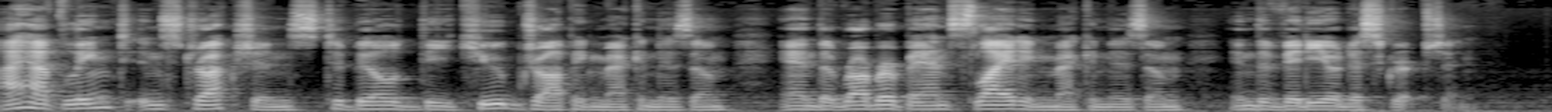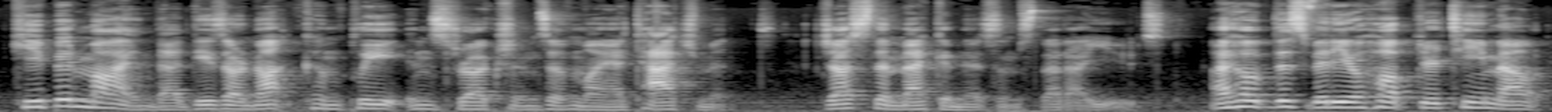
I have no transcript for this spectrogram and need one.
I have linked instructions to build the cube dropping mechanism and the rubber band sliding mechanism in the video description. Keep in mind that these are not complete instructions of my attachment, just the mechanisms that I used. I hope this video helped your team out.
